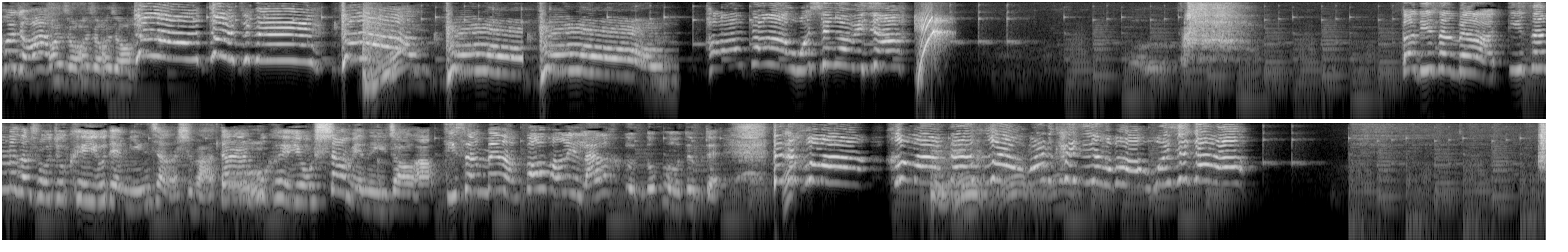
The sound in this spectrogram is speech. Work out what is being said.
喝酒啊！喝酒喝酒喝酒。干了候就可以有点明显了，是吧？当然不可以用上面那一招了啊。第三杯呢，包房里来了很多朋友，对不对？大家喝吗？喝吗？大家喝呀，玩的开心好不好？我先干了啊。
